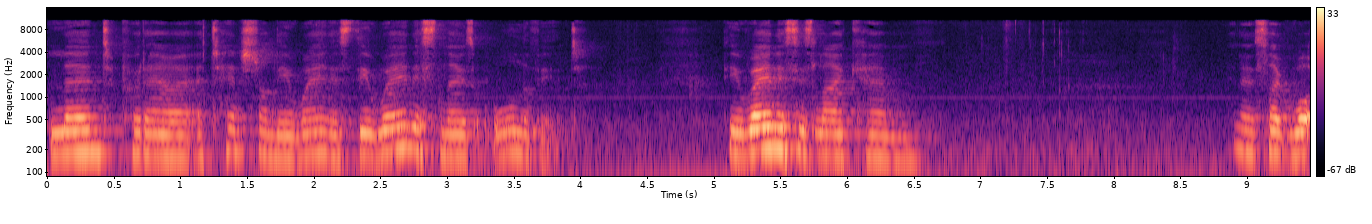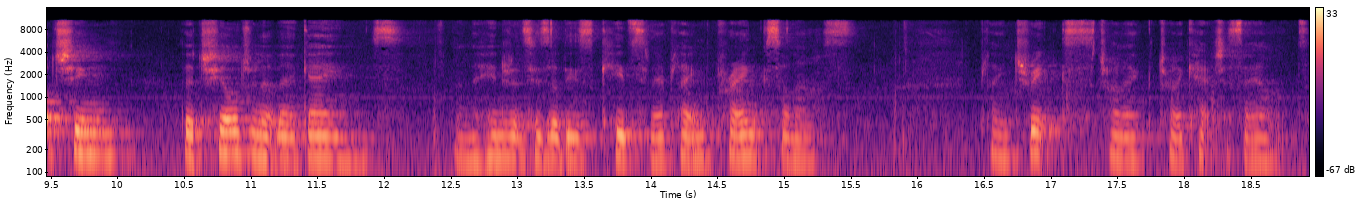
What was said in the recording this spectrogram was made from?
learn to put our attention on the awareness, the awareness knows all of it. The awareness is like, um, you know, it's like watching the children at their games, and the hindrances are these kids, you know, playing pranks on us, playing tricks, trying to trying to catch us out.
